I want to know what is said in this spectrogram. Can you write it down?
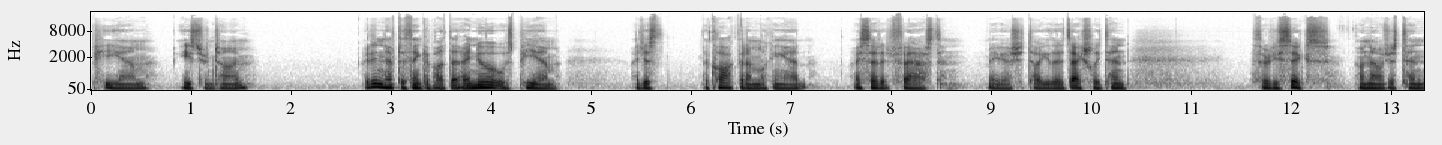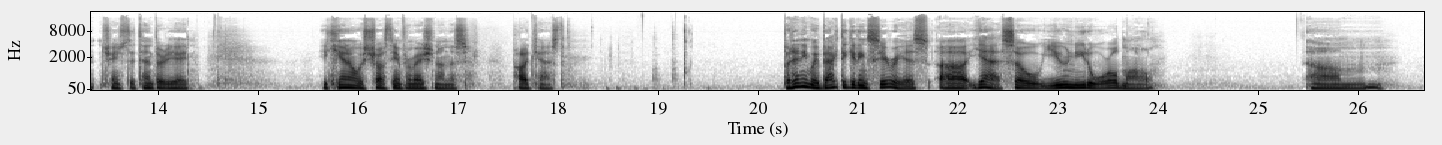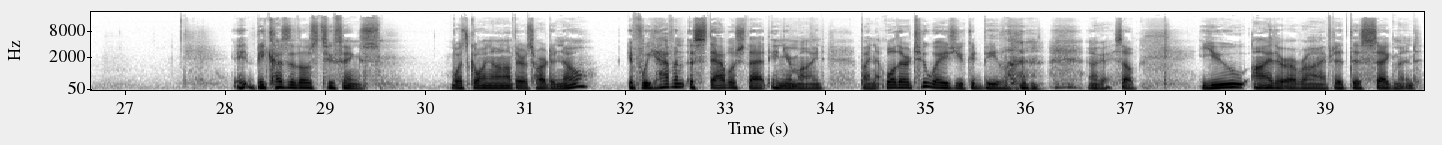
p.m. Eastern Time. I didn't have to think about that. I knew it was p.m. I just the clock that I'm looking at, I set it fast. Maybe I should tell you that it's actually 10:36. Oh, no, just 10 changed to 10:38. You can't always trust the information on this podcast. But anyway, back to getting serious. Uh, yeah, so you need a world model. Um, it, because of those two things, what's going on out there is hard to know. If we haven't established that in your mind by now, well, there are two ways you could be. okay, so you either arrived at this segment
